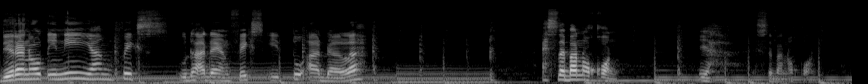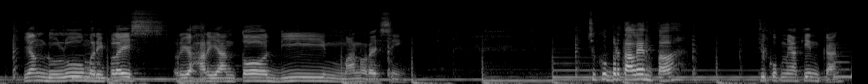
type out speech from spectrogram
Di Renault ini yang fix, udah ada yang fix itu adalah Esteban Ocon. Ya, Esteban Ocon. Yang dulu mereplace Rio Haryanto di Mano Racing. Cukup bertalenta, cukup meyakinkan,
